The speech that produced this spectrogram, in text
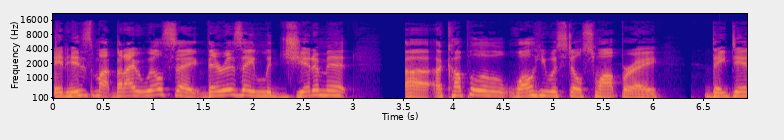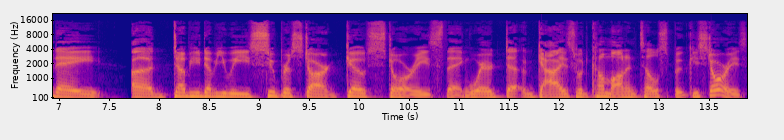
It is my, but I will say there is a legitimate. Uh, a couple while he was still Swamp Bray, they did a a WWE superstar ghost stories thing where d- guys would come on and tell spooky stories.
